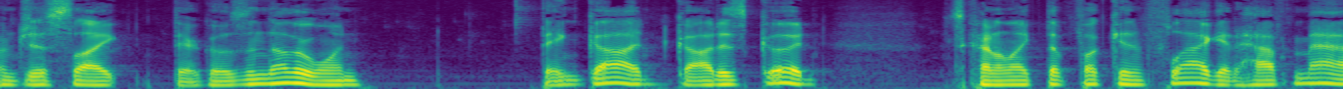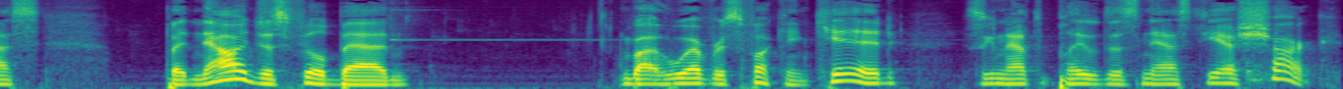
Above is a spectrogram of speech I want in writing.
I'm just like, there goes another one. Thank God, God is good. It's kind of like the fucking flag at half mast. But now I just feel bad about whoever's fucking kid is gonna have to play with this nasty ass shark.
